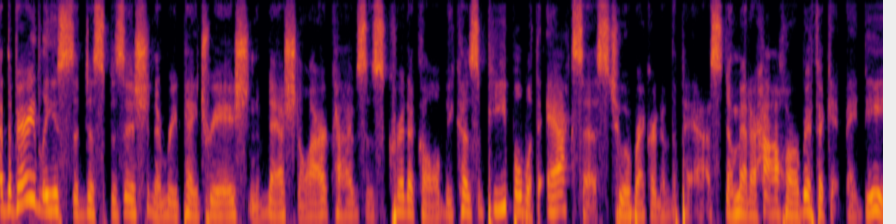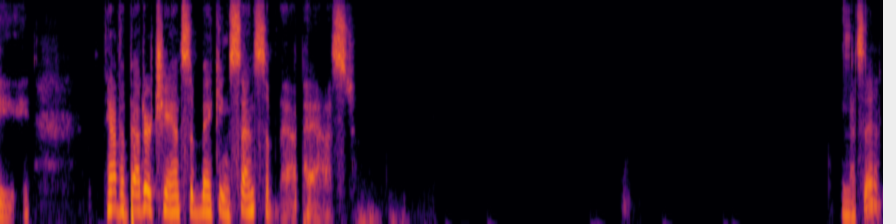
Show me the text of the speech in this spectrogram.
At the very least, the disposition and repatriation of national archives is critical because people with access to a record of the past, no matter how horrific it may be, have a better chance of making sense of that past. And that's it.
